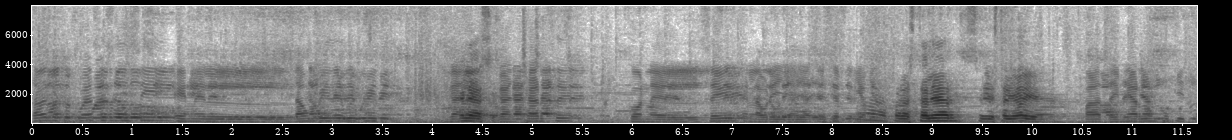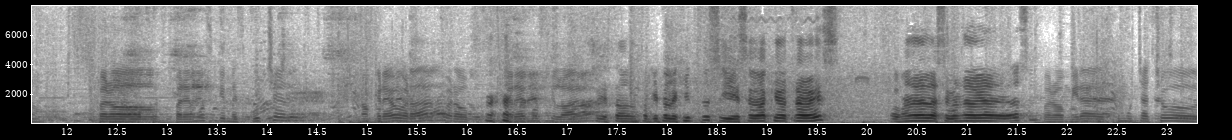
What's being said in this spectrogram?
¿Sabes lo que puede hacer Dossi en el down B de Wii Fit? ¿Qué le hace? Gancharse con el save en la orilla y así hacer tiempo Ah, para stalear, sí, estaría bien. para timearlo un poquito. Pero pues, esperemos que me escuche. No creo, ¿verdad? Pero pues, esperemos que lo haga. Sí, estamos un poquito lejitos y ese va a quedar otra vez. Tomando la segunda vida de 12. Pero mira, este muchacho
